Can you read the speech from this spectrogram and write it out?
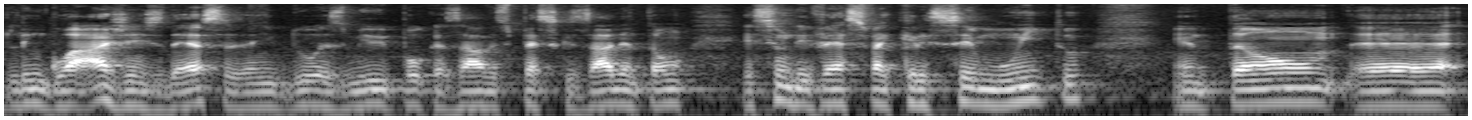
linguagens dessas em duas mil e poucas árvores pesquisadas, então esse universo vai crescer muito. Então, é,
